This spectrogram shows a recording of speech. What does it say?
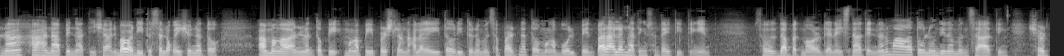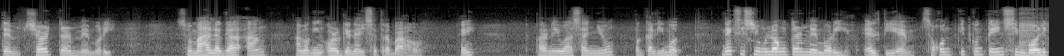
na hahanapin natin siya. Halimbawa, dito sa location na to, uh, mga ano lang to, mga papers lang nakalagay ito. Dito naman sa part na to, mga ballpen para alam natin kung saan tayo titingin. So, dapat ma-organize natin na makakatulong din naman sa ating short-term short-term memory. So, mahalaga ang, ang maging organized sa trabaho. Okay? Para naiwasan yung pagkalimot. Next is yung long-term memory, LTM. So, it contains symbolic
